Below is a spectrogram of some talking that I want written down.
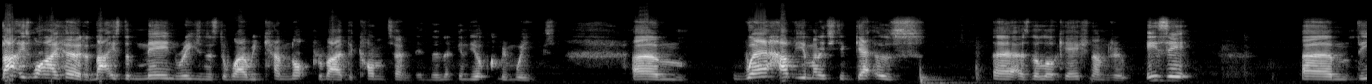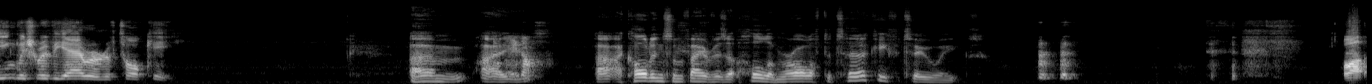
That is what I heard, and that is the main reason as to why we cannot provide the content in the in the upcoming weeks. Um, where have you managed to get us uh, as the location, Andrew? Is it um, the English Riviera of Torquay? Um, I I I called in some favours at Hull, and we're all off to Turkey for two weeks. Well,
